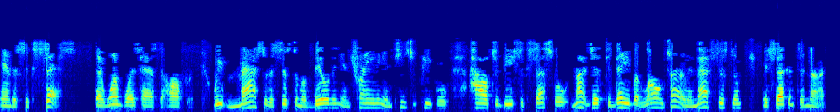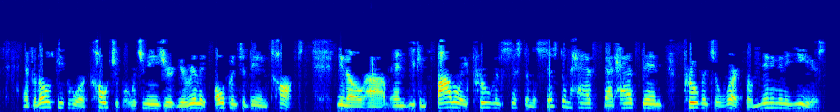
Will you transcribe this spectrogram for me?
and the success that One Voice has to offer. We've mastered a system of building and training and teaching people how to be successful, not just today, but long term. And that system is second to none. And for those people who are coachable, which means you're, you're really open to being taught, you know, uh, and you can follow a proven system, a system has, that has been proven to work for many, many years,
